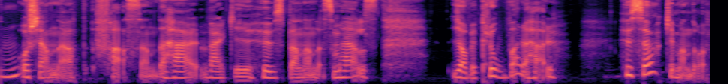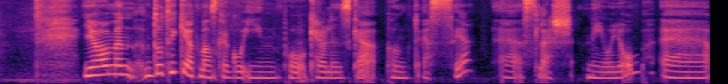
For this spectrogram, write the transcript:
mm. och känner att fasen, det här verkar ju hur spännande som helst. Jag vill prova det här. Hur söker man då? Ja, men då tycker jag att man ska gå in på karolinska.se eh, slash neojobb eh,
